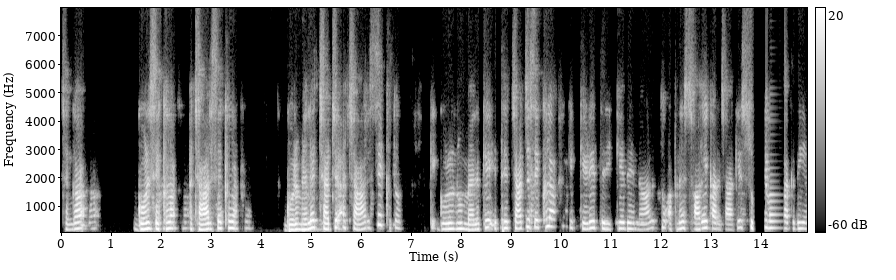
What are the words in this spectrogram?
ਚੰਗਾ ਗੁਣ ਸਿੱਖ ਲੈ ਅਚਾਰ ਸਿੱਖ ਲੈ। ਗੁਰੂ ਮਿਲੇ ਚੱਜ ਅਚਾਰ ਸਿੱਖ ਤੋ, ਕਿ ਗੁਰੂ ਨੂੰ ਮਿਲ ਕੇ ਇੱਥੇ ਚੱਜ ਸਿੱਖ ਲੈ, ਕਿ ਕਿਹੜੇ ਤਰੀਕੇ ਦੇ ਨਾਲ ਤੂੰ ਆਪਣੇ ਸਾਰੇ ਘਰ ਜਾ ਕੇ ਸੁਖੀ ਸਕਦੀ ਹੈ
